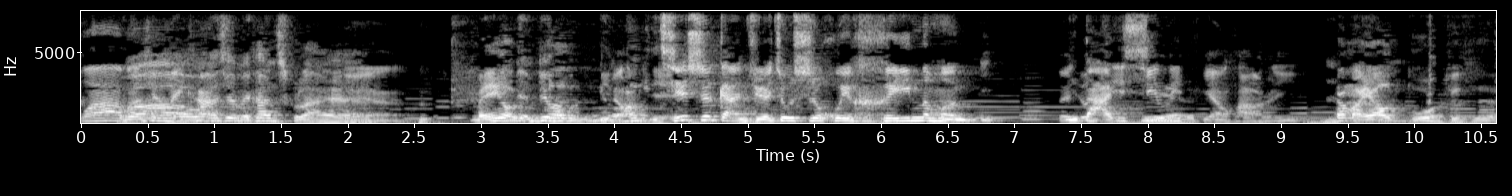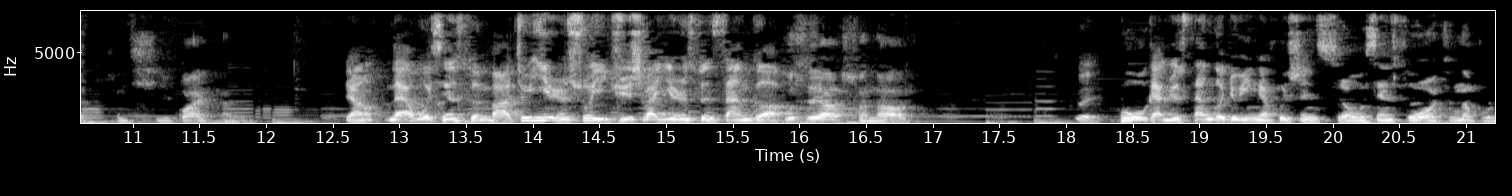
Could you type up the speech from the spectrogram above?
哇，完全没完全没看出来，没有。其实感觉就是会黑那么。一大一心理的变化而已，干嘛要躲？就是很奇怪，看。然后来，我先损吧，就一人说一句是吧？一人损三个，不是要损到？对，不，我感觉三个就应该会生气了。我先损，我真的不会。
